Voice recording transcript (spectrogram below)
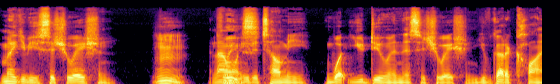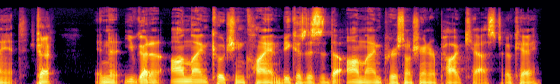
I'm going to give you a situation Mm, and I want you to tell me what you do in this situation. You've got a client. Okay. And you've got an online coaching client because this is the online personal trainer podcast, okay?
